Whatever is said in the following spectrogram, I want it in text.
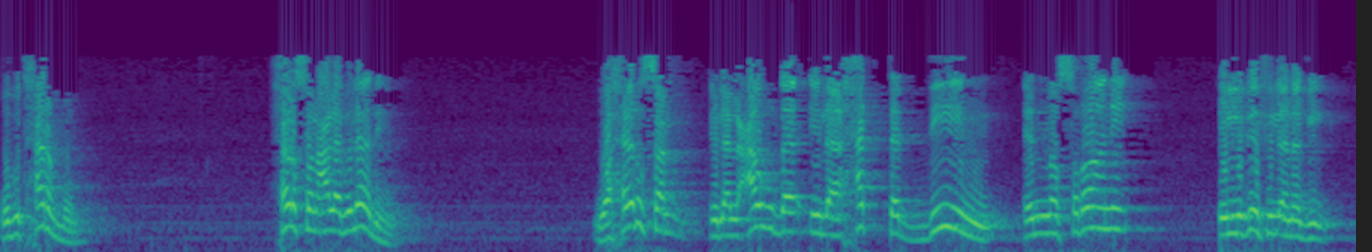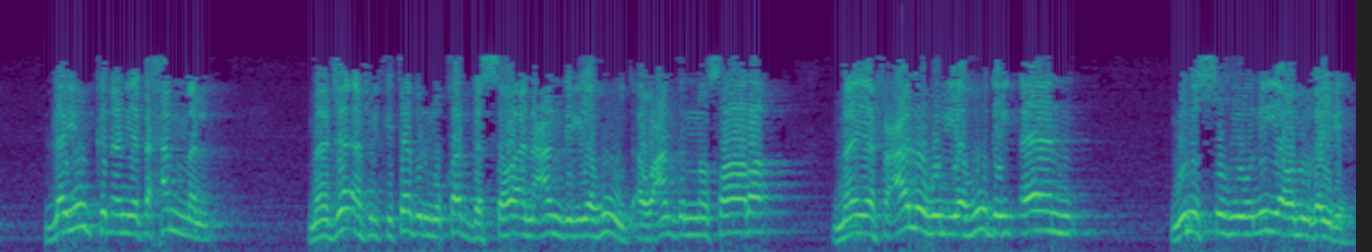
وبتحاربهم. حرصا على بلادهم. وحرصا إلى العودة إلى حتى الدين النصراني اللي جه في الأناجيل. لا يمكن أن يتحمل ما جاء في الكتاب المقدس سواء عند اليهود أو عند النصارى ما يفعله اليهود الآن من الصهيونية ومن غيرها.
